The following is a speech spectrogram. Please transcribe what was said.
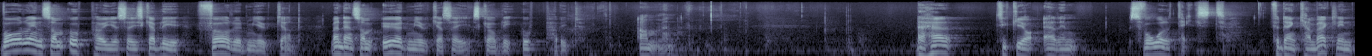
Var och en som upphöjer sig ska bli förödmjukad, men den som ödmjukar sig ska bli upphöjd. Amen. Det här tycker jag är en svår text, för den kan verkligen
